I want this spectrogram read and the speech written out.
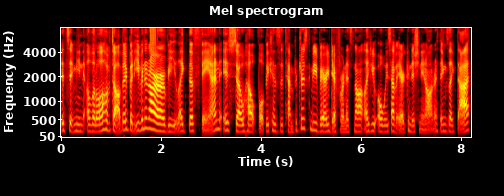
It's I mean a little off topic, but even in our RV, like the fan is so helpful because the temperatures can be very different. It's not like you always have air conditioning on or things like that.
